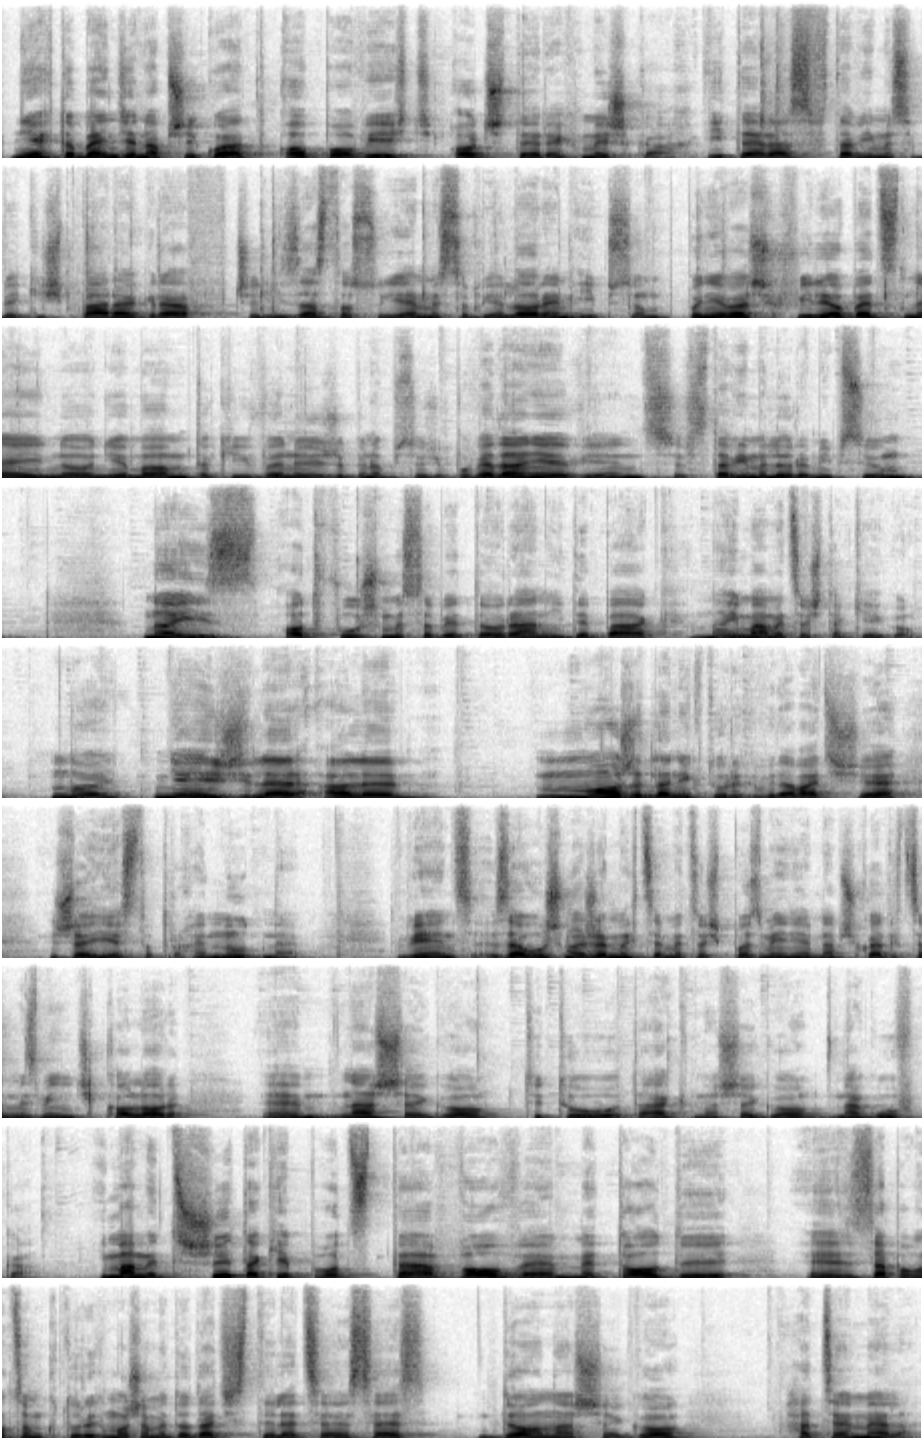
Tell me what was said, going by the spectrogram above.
Niech to będzie na przykład opowieść o czterech myszkach. I teraz wstawimy sobie jakiś paragraf, czyli zastosujemy sobie lorem ipsum, ponieważ w chwili obecnej no nie mam takiej weny, żeby napisać opowiadanie, więc wstawimy lorem ipsum. No i z, otwórzmy sobie to run i debug, no i mamy coś takiego. No nie jest źle, ale może dla niektórych wydawać się, że jest to trochę nudne. Więc załóżmy, że my chcemy coś pozmieniać. Na przykład chcemy zmienić kolor naszego tytułu, tak, naszego nagłówka. I mamy trzy takie podstawowe metody, e, za pomocą których możemy dodać style CSS do naszego HTML-a.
